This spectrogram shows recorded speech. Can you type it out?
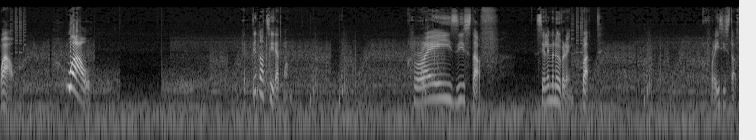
Wow. Wow! I did not see that one. Crazy stuff. Silly maneuvering, but crazy stuff.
